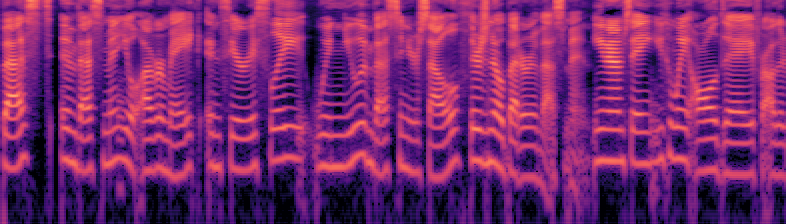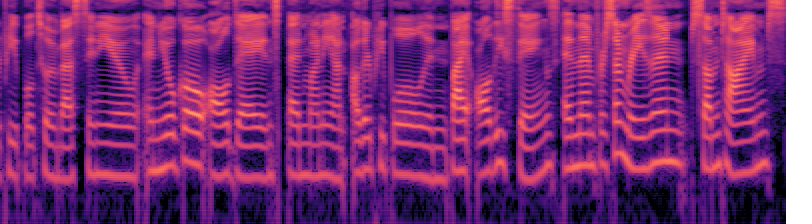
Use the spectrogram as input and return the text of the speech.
best investment you'll ever make. And seriously, when you invest in yourself, there's no better investment. You know what I'm saying? You can wait all day for other people to invest in you, and you'll go all day and spend money on other people and buy all these things. And then for some reason, sometimes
